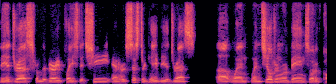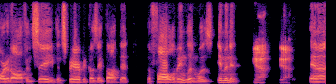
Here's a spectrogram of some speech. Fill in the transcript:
the address from the very place that she and her sister gave the address uh, when when children were being sort of carted off and saved and spared because they thought that the fall of England was imminent. Yeah. yeah. And I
